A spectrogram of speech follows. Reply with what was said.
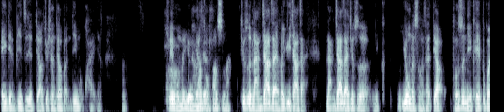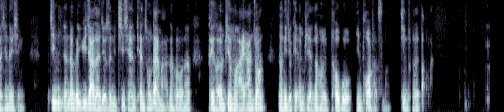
a 点 b 直接调，就像调本地模块一样，嗯，所以我们有两种方式嘛，就是懒加载和预加载，懒加载就是你你用的时候再调，同时你可以不关心类型。进呃那个预加载就是你提前填充代码，然后呢配合 npm i 安装，那你就可以 npm 然后头部 import 什么进出的导了。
